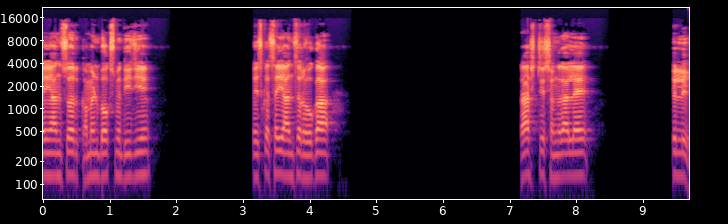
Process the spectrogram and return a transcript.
सही आंसर कमेंट बॉक्स में दीजिए। तो इसका सही आंसर होगा राष्ट्रीय संग्रहालय दिल्ली।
